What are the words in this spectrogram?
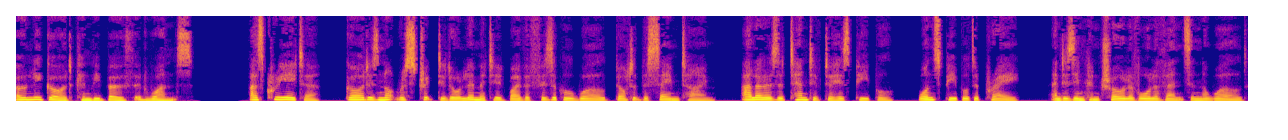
Only God can be both at once. As Creator, God is not restricted or limited by the physical world. At the same time, Allah is attentive to His people, wants people to pray, and is in control of all events in the world.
